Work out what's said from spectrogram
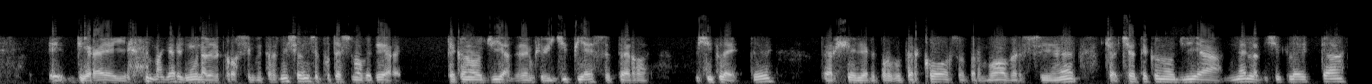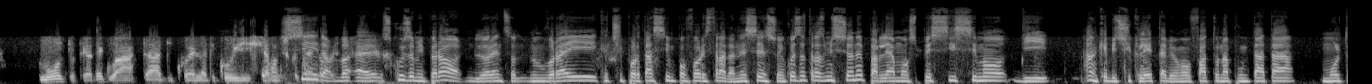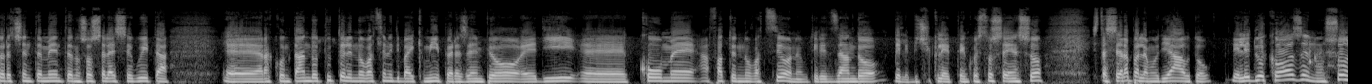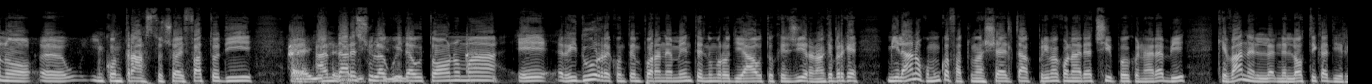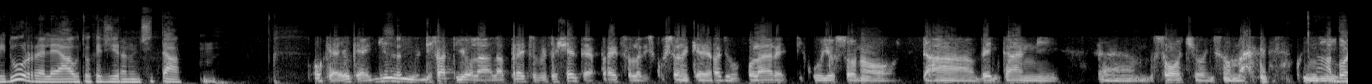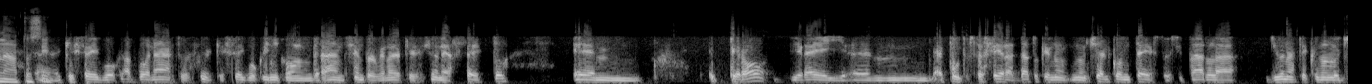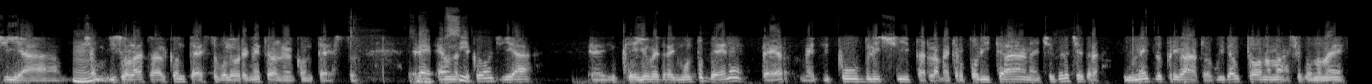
e direi magari in una delle prossime trasmissioni se potessimo vedere tecnologia, ad esempio i GPS per biciclette, per scegliere il proprio percorso, per muoversi, eh? cioè c'è tecnologia nella bicicletta molto più adeguata di quella di cui stiamo discutendo. Sì, no, eh, scusami però Lorenzo, non vorrei che ci portassi un po' fuori strada, nel senso in questa trasmissione parliamo spessissimo di anche bicicletta, abbiamo fatto una puntata molto recentemente, non so se l'hai seguita, eh, raccontando tutte le innovazioni di Bike Me per esempio e di eh, come ha fatto innovazione utilizzando delle biciclette in questo senso. Stasera parliamo di auto e le due cose non sono eh, in contrasto, cioè il fatto di eh, andare sulla guida autonoma e ridurre contemporaneamente il numero di auto che girano, anche perché Milano comunque ha fatto una scelta prima con area C poi con area B che va nel, nell'ottica di ridurre le auto che girano in città. Ok, ok. Difatti io la, l'apprezzo questa scelta e apprezzo la discussione che è Radio Popolare, di cui io sono da vent'anni ehm, socio, insomma, quindi, abbonato, sì. eh, che seguo, abbonato, che seguo quindi con gran, sempre con grande attenzione e affetto. Ehm, però direi, ehm, appunto, stasera, dato che non, non, c'è il contesto e si parla di una tecnologia mm. diciamo, isolata dal contesto, volevo rimetterla nel contesto. Beh, eh, è una sì. tecnologia eh, che io vedrei molto bene per mezzi pubblici, per la metropolitana, eccetera, eccetera. Il mezzo privato a guida autonoma, secondo me,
